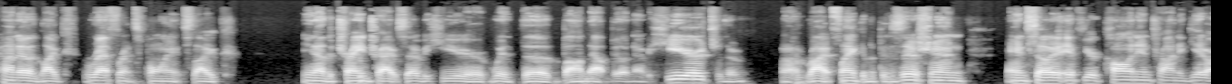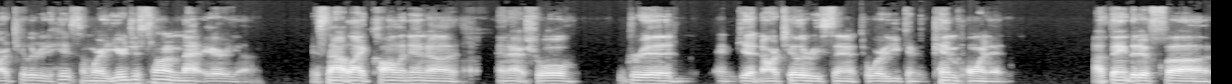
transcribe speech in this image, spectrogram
kind of like reference points, like you know the train tracks over here with the bombed out building over here to the uh, right flank of the position. And so if you're calling in trying to get artillery to hit somewhere, you're just telling them that area. It's not like calling in a an actual grid and getting artillery sent to where you can pinpoint it. I think that if uh,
